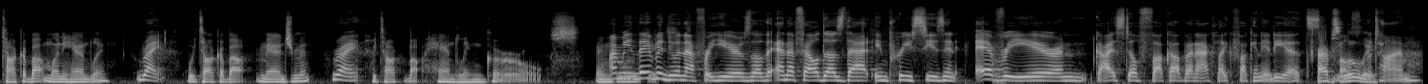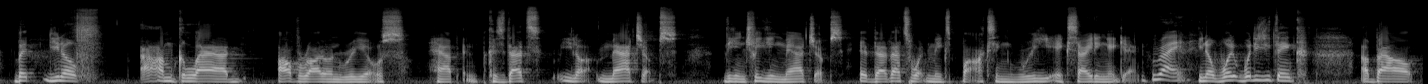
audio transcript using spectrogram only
talk about money handling. Right We talk about management. right We talk about handling girls. And I mean, they've been doing that for years, though. The NFL does that in preseason every year, and guys still fuck up and act like fucking idiots Absolutely. most of the time. But you know, I'm glad Alvarado and Rios happened because that's you know matchups, the intriguing matchups. That that's what makes boxing re exciting again. Right. You know what? What did you think about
